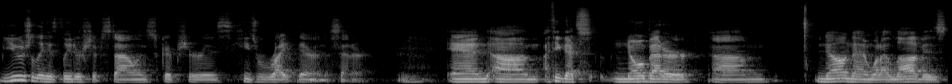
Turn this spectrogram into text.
usually his leadership style in scripture is he's right there in the center. And um, i think that's no better um, known than what i love is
